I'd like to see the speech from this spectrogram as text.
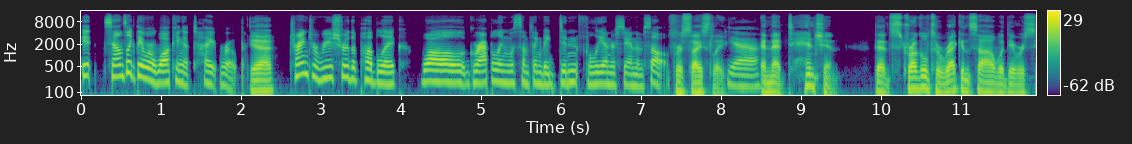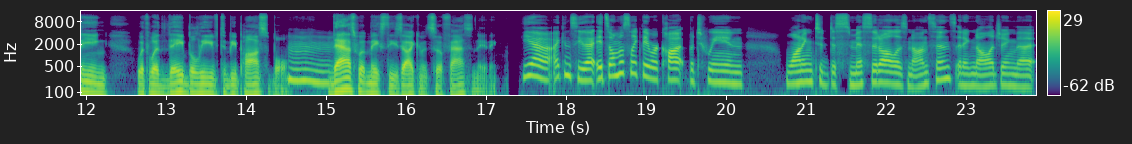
It sounds like they were walking a tightrope, Yeah, trying to reassure the public while grappling with something they didn't fully understand themselves. Precisely. Yeah. And that tension, that struggle to reconcile what they were seeing with what they believed to be possible, Hmm. that's what makes these documents so fascinating. Yeah, I can see that. It's almost like they were caught between wanting to dismiss it all as nonsense and acknowledging that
